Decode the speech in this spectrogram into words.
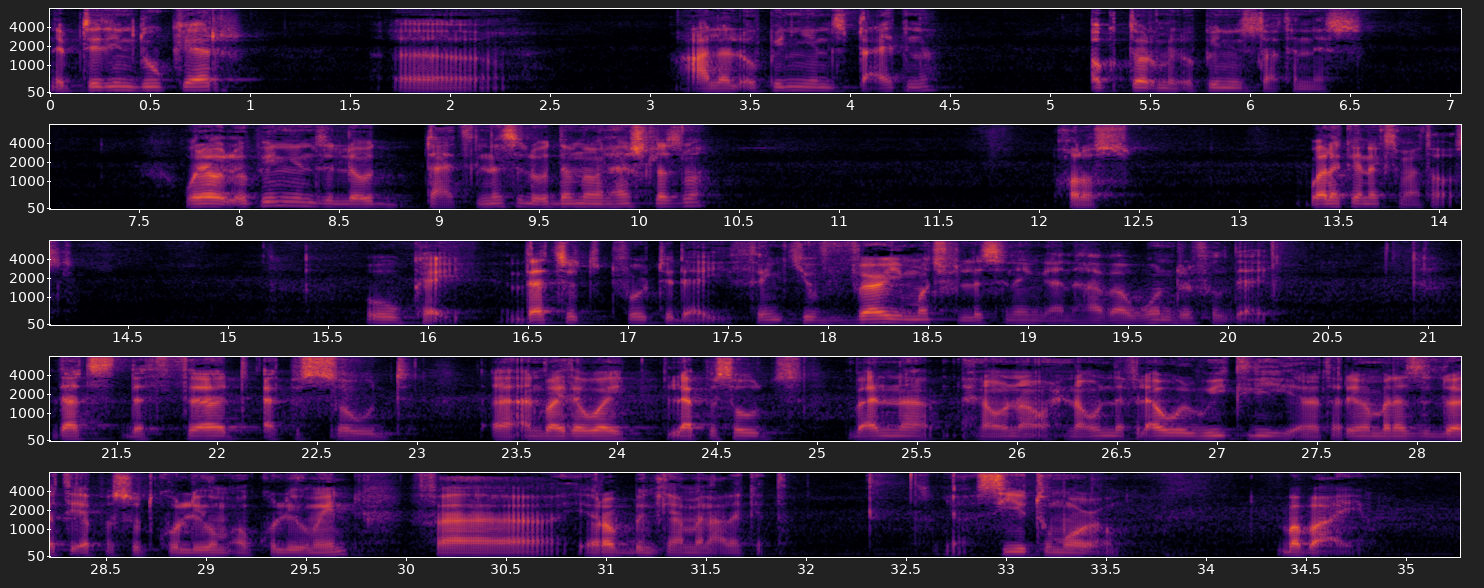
نبتدي ن do care على ال opinions بتاعتنا أكتر من ال opinions بتاعت الناس ولو ال opinions اللي بتاعت الناس اللي قدامنا ملهاش لازمة خلاص ولا كأنك سمعتها أصلا Okay, that's it for today. Thank you very much for listening and have a wonderful day. That's the third episode. And by the way, ال episodes بقالنا إحنا قلنا إحنا قلنا في الأول weekly أنا تقريبا بنزل دلوقتي episode كل يوم أو كل يومين فيا رب نكمل على كده. Yeah, see you tomorrow. Bye bye.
